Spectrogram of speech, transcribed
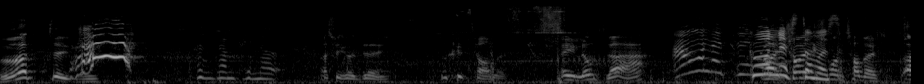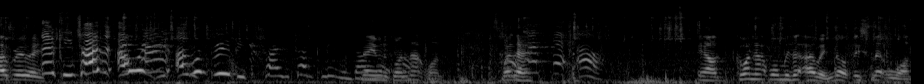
one, two. I'm jumping up. That's what you got to do. Look at Thomas. He loves that. I want to do Go on, Right, this, try Thomas. this one, Thomas. Oh, Ruby. No, can try the, I want, I want Ruby to try the trampoline one down No, you want to go on that one. Right there. Yeah, go on that one with the Owen. Look, this little one.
